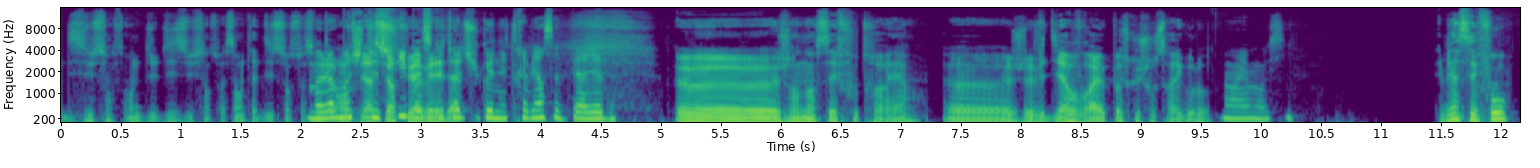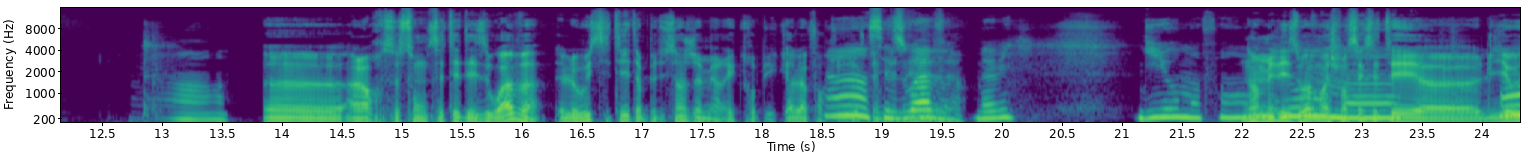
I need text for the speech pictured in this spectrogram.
1800 de 1860 à 1871. Voilà, moi je Bien te sûr, suis tu parce que toi tu connais très bien cette période. Euh, J'en en sais foutre rien. Euh, je vais dire vrai parce que je trouve ça rigolo. Ouais, moi aussi. Eh bien, c'est faux. Ah. Euh, alors, ce sont, c'était des zouaves. Le Wistiti est un petit singe d'Amérique tropicale, la fortune. Ah, c'est zouave. Bah oui. Guillaume, enfin. Non, mais les zouaves, moi, je pensais que c'était euh, lié aux Oh.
